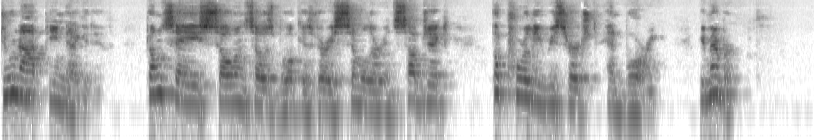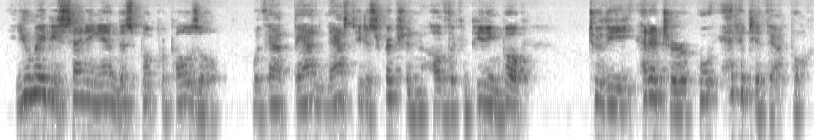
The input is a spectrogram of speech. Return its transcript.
Do not be negative. Don't say so and so's book is very similar in subject, but poorly researched and boring. Remember, you may be sending in this book proposal with that bad, nasty description of the competing book to the editor who edited that book,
